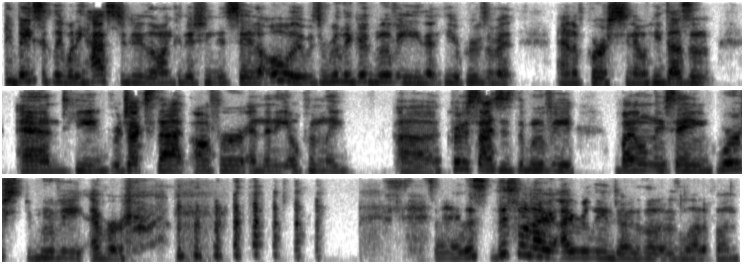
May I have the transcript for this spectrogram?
he basically what he has to do though on condition is say that oh it was a really good movie that he approves of it, and of course you know he doesn't, and he rejects that offer, and then he openly uh, criticizes the movie by only saying worst movie ever. so yeah, this this one I, I really enjoyed. I thought it was a lot of fun.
